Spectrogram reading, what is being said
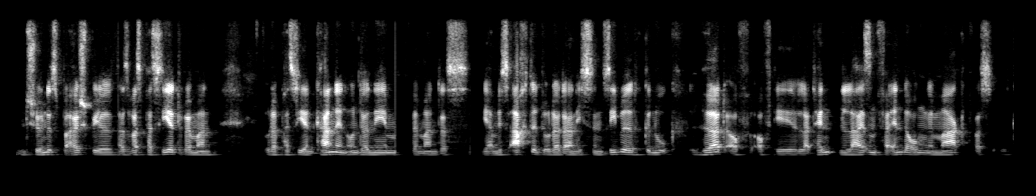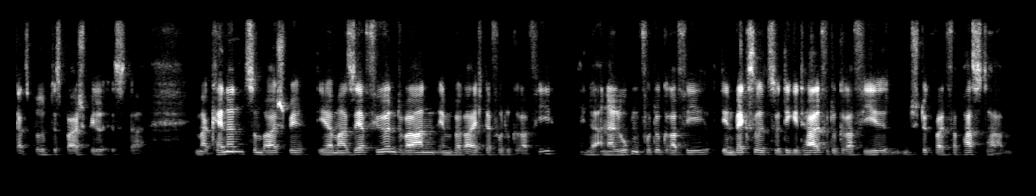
Ein schönes Beispiel, also was passiert, wenn man oder passieren kann in Unternehmen, wenn man das ja missachtet oder da nicht sensibel genug hört auf, auf die latenten, leisen Veränderungen im Markt. Was ein ganz berühmtes Beispiel ist da immer Canon zum Beispiel, die ja mal sehr führend waren im Bereich der Fotografie, in der analogen Fotografie, den Wechsel zur Digitalfotografie ein Stück weit verpasst haben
